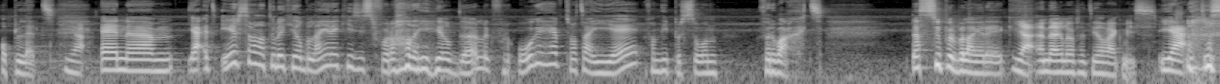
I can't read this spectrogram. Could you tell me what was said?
op let. Ja. En um, ja, het eerste wat natuurlijk heel belangrijk is, is vooral dat je heel duidelijk voor ogen hebt wat dat jij van die persoon verwacht. Dat is superbelangrijk. Ja, en daar loopt het heel vaak mis. Ja, dus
